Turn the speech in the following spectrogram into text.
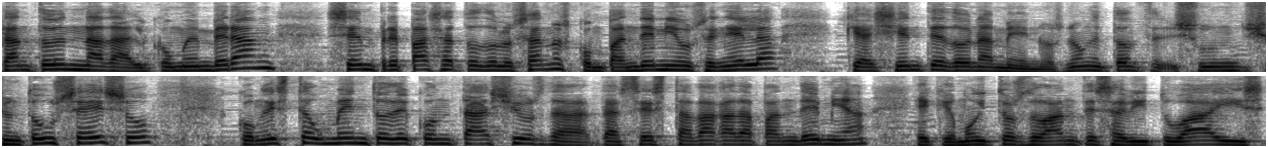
tanto en Nadal como en verán, sempre pasa todos os anos, con pandemia ou sen ela, que a xente dona menos, non? Entón, xuntouse eso con este aumento de contagios da, da sexta vaga da pandemia, e que moitos doantes habituais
